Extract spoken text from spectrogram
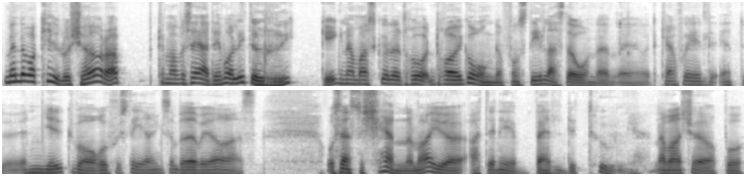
Men det var kul att köra kan man väl säga. Det var lite ryck ryckig när man skulle dra, dra igång den från stillastående. Det kanske är ett, en mjukvarujustering som behöver göras. Och sen så känner man ju att den är väldigt tung. När man kör på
